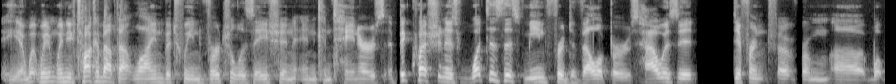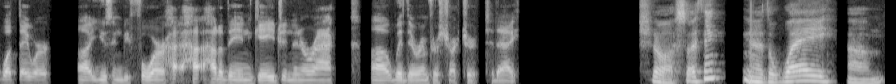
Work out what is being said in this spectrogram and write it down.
Yeah, when, when you talk about that line between virtualization and containers, a big question is, what does this mean for developers? How is it different from uh, what, what they were uh, using before? How, do they engage and interact uh, with their infrastructure today? Sure. So I think you know the way um,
